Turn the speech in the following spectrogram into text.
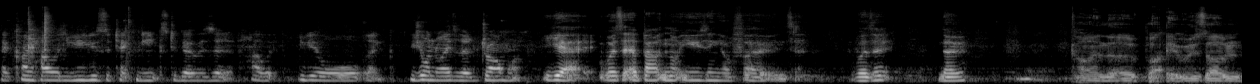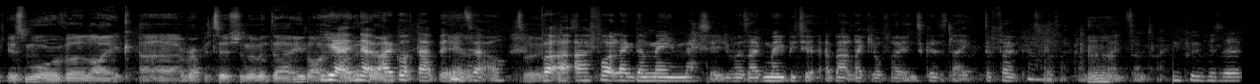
like kind of how you use the techniques to go as it, how it, your like genre is a drama. Yeah, was it about not using your phones? Was it? No. Kind of, but it was um, it's more of a like uh, repetition of a day. Like Yeah, no, thing. I got that bit as well. So But I, I thought like the main message was like maybe to about like your phones because like the focus was like on the Yeah. phone sometimes. Improve as a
